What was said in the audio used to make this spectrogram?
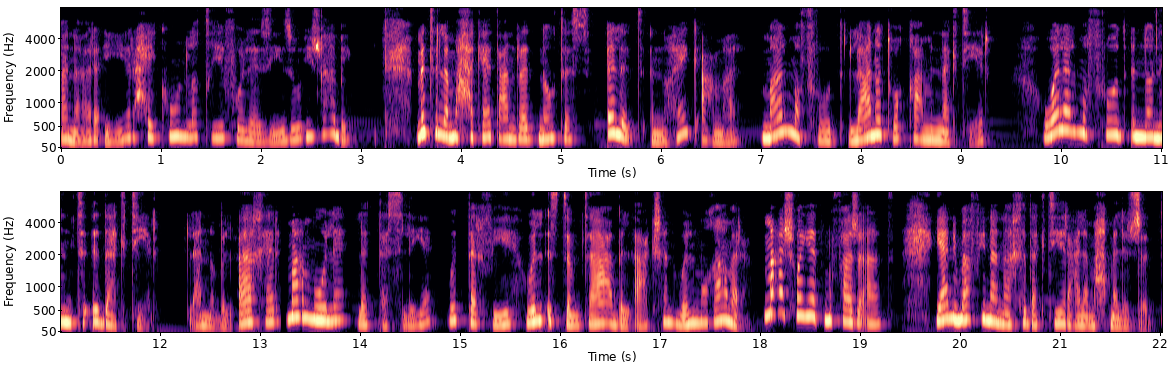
أنا رأيي رح يكون لطيف ولذيذ وإيجابي. مثل لما حكيت عن Red Notice قلت أنه هيك أعمال. ما المفروض لا نتوقع منها كتير ولا المفروض أنه ننتقدها كتير لأنه بالآخر معمولة للتسلية والترفيه والاستمتاع بالأكشن والمغامرة مع شوية مفاجآت. يعني ما فينا ناخدها كتير على محمل الجد.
